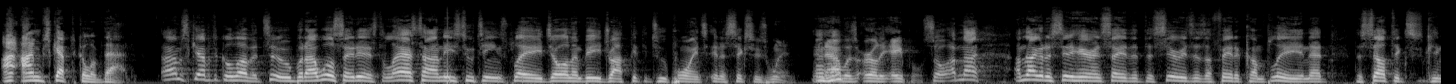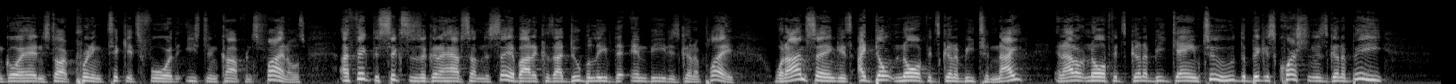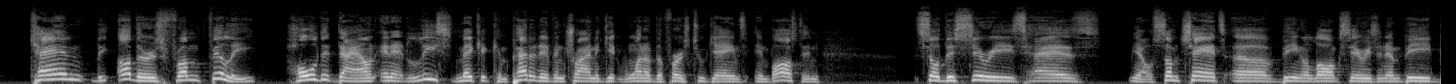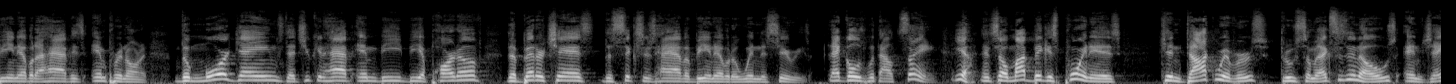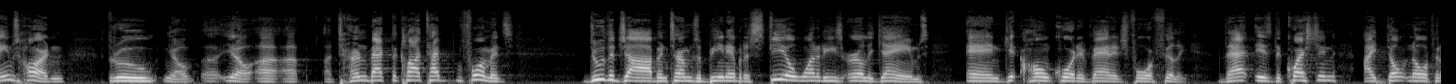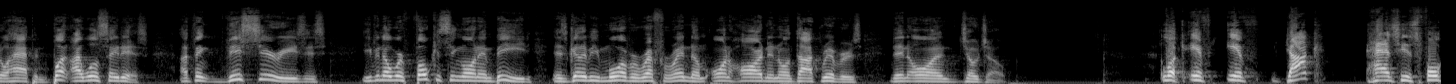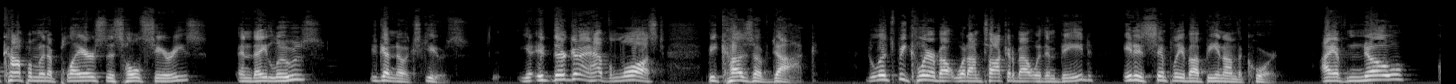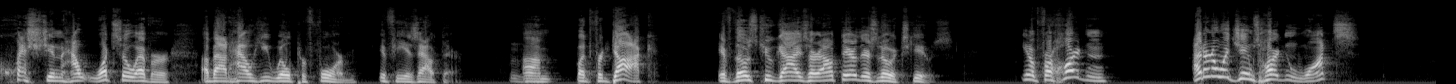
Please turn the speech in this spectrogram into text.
I, I'm skeptical of that. I'm skeptical of it too, but I will say this: the last time these two teams played, Joel Embiid dropped 52 points in a Sixers win, and mm-hmm. that was early April. So I'm not I'm not going to sit here and say that the series is a fait accompli and that the Celtics can go ahead and start printing tickets for the Eastern Conference Finals. I think the Sixers are going to have something to say about it because I do believe that Embiid is going to play. What I'm saying is I don't know if it's going to be tonight, and I don't know if it's going to be Game Two. The biggest question is going to be can the others from Philly hold it down and at least make it competitive in trying to get one of the first two games in Boston. So this series has, you know, some chance of being a long series and Embiid being able to have his imprint on it. The more games that you can have Embiid be a part of, the better chance the Sixers have of being able to win the series. That goes without saying. Yeah. And so my biggest point is can Doc Rivers, through some X's and O's, and James Harden – through you know uh, you know a, a, a turn back the clock type of performance do the job in terms of being able to steal one of these early games and get home court advantage for Philly. That is the question. I don't know if it'll happen, but I will say this. I think this series is, even though we're focusing on Embiid, is going to be more of a referendum on Harden and on Doc Rivers than on JoJo. Look, if if Doc has his full complement of players this whole series, and they lose, he's got no excuse. They're going to have lost because of Doc. Let's be clear about what I'm talking about with Embiid. It is simply about being on the court. I have no question how whatsoever about how he will perform if he is out there. Mm-hmm. Um, but for Doc, if those two guys are out there, there's no excuse. You know, for Harden, I don't know what James Harden wants.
